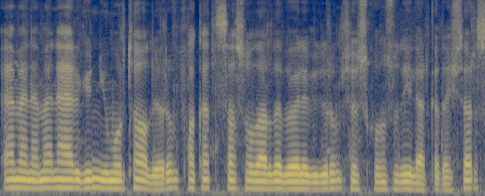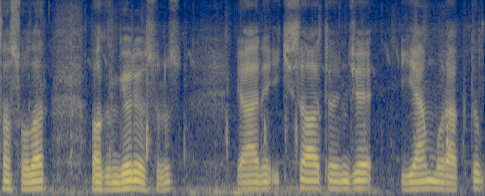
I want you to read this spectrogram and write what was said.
hemen hemen her gün yumurta alıyorum. Fakat sasolarda böyle bir durum söz konusu değil arkadaşlar. Sasolar bakın görüyorsunuz. Yani 2 saat önce yem bıraktım.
